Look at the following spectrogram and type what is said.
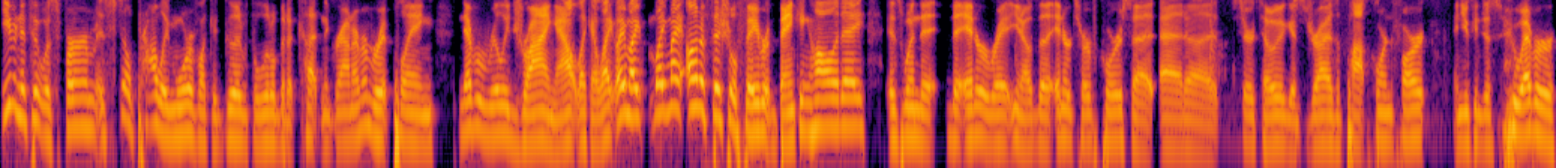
even if it was firm, is still probably more of like a good with a little bit of cut in the ground. I remember it playing, never really drying out like I like. Like my like my unofficial favorite banking holiday is when the the inner you know the inner turf course at at uh, Saratoga gets dry as a popcorn fart. And you can just whoever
